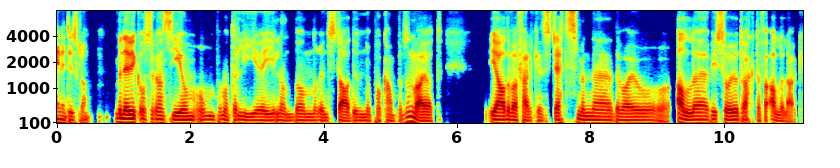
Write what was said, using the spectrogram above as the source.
Én i Tyskland. Men det vi også kan si om, om livet i London rundt stadion og på kampen, sånn, var jo at ja, det var Falcons Jets, men eh, det var jo alle Vi så jo drakter for alle lag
